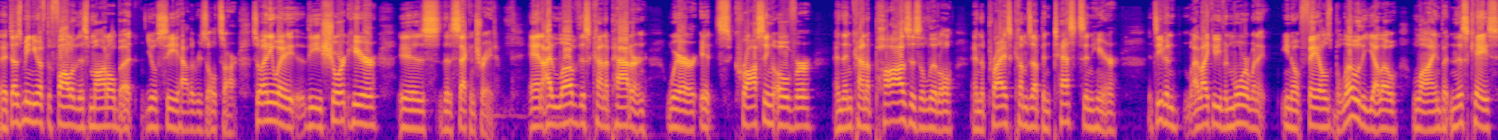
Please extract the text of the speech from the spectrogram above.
It does mean you have to follow this model, but you'll see how the results are. So anyway, the short here is the second trade. And I love this kind of pattern where it's crossing over and then kind of pauses a little and the price comes up and tests in here. It's even I like it even more when it, you know, fails below the yellow line, but in this case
